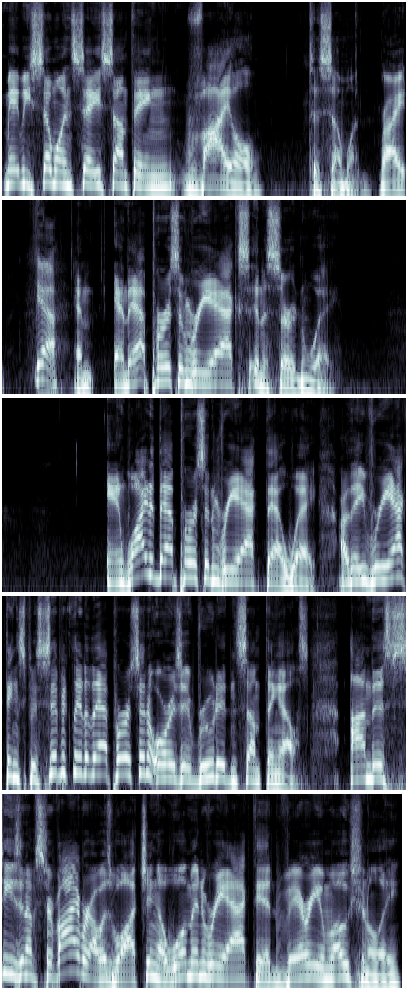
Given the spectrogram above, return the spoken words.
maybe someone say something vile to someone, right? yeah. and and that person reacts in a certain way. And why did that person react that way? Are they reacting specifically to that person or is it rooted in something else? On this season of Survivor I was watching, a woman reacted very emotionally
